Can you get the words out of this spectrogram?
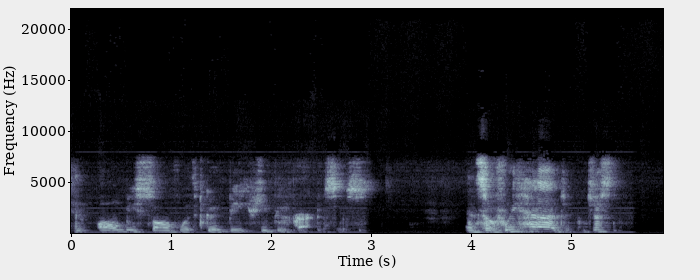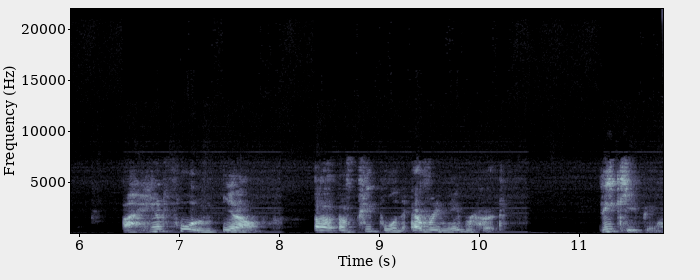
can all be solved with good beekeeping practices. And so, if we had just a handful of you know uh, of people in every neighborhood beekeeping,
